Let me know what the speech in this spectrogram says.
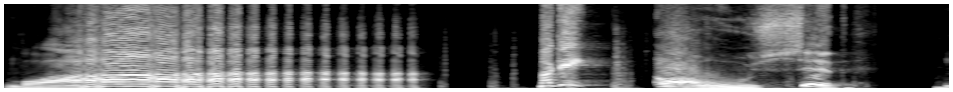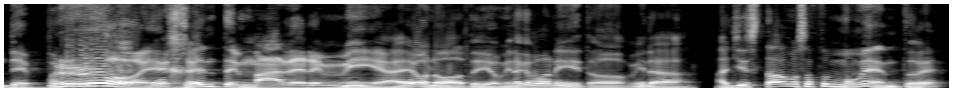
¡Buah! ¡Aquí! ¡Oh, shit! De pro, eh, gente. Madre mía, ¿eh? ¿O no, tío? Mira qué bonito. Mira. Allí estábamos hace un momento, ¿eh?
